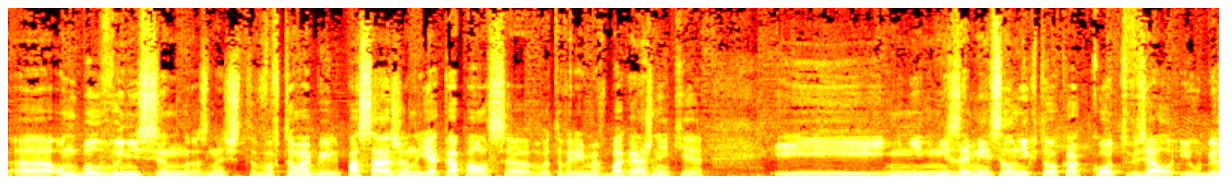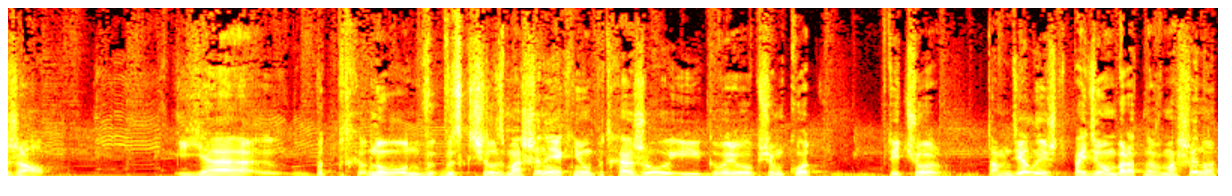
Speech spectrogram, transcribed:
э, он был вынесен, значит, в автомобиль посажен, я копался в это время в багажнике, и не, не заметил никто, как кот взял и убежал. Я, э, ну, он вы- выскочил из машины, я к нему подхожу и говорю, в общем, кот, ты что там делаешь? Пойдем обратно в машину.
